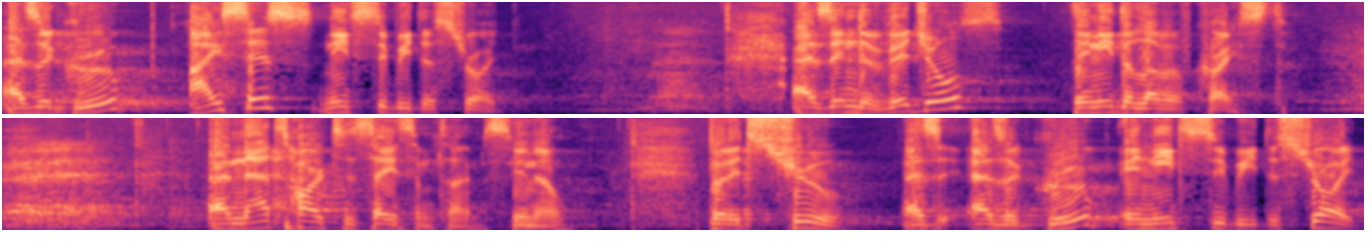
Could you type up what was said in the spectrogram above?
As a group, ISIS needs to be destroyed. As individuals, they need the love of Christ. And that's hard to say sometimes, you know. But it's true. As, as a group, it needs to be destroyed.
